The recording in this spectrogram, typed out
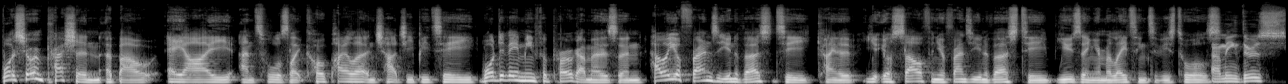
What's your impression about AI and tools like Copilot and ChatGPT? What do they mean for programmers? And how are your friends at university, kind of yourself and your friends at university, using and relating to these tools? I mean, there's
